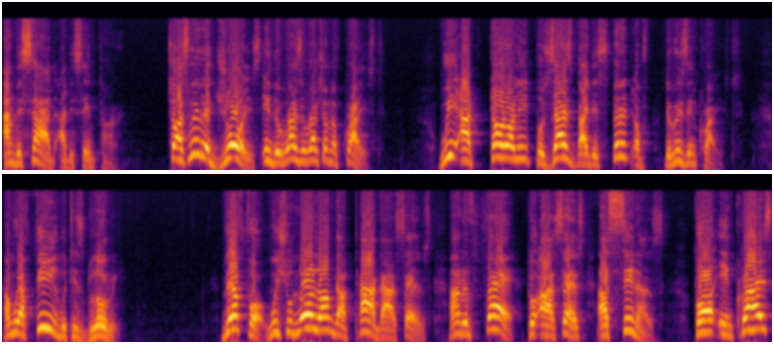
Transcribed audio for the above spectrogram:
and be sad at the same time. So, as we rejoice in the resurrection of Christ, we are thoroughly possessed by the Spirit of the risen Christ, and we are filled with His glory. Therefore, we should no longer tag ourselves and refer to ourselves as sinners, for in Christ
